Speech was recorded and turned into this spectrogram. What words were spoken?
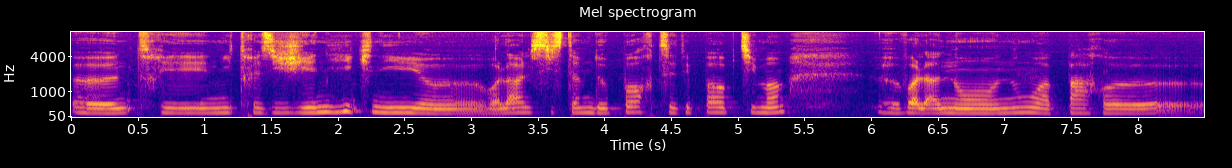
très, ni très hygiénique, ni voilà, le système de porte, c'était pas optimum. Euh, voilà, non, nous, à part euh,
